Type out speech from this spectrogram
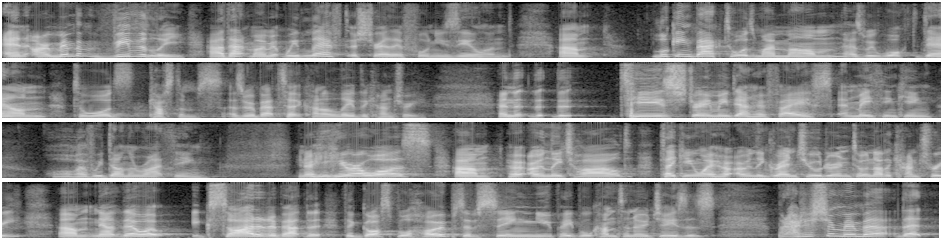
and I remember vividly uh, that moment we left Australia for New Zealand. Um, looking back towards my mum as we walked down towards customs, as we were about to kind of leave the country. And the, the, the, tears streaming down her face, and me thinking, oh, have we done the right thing? You know, here I was, um, her only child, taking away her only grandchildren to another country. Um, now, they were excited about the, the gospel hopes of seeing new people come to know Jesus. But I just remember that,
